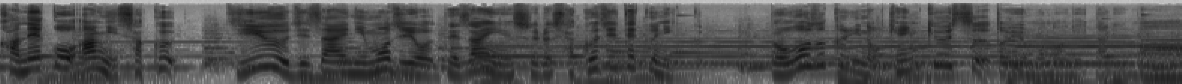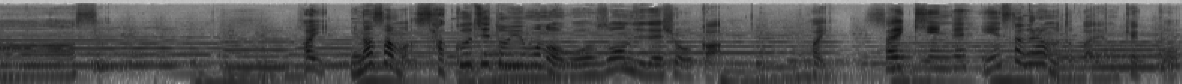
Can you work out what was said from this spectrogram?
金子亜美作自由自在に文字をデザインする作字テクニックロゴ作りの研究室というものになります。はい。皆様作字というものをご存知でしょうか？はい。最近ねインスタグラムとかでも結構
